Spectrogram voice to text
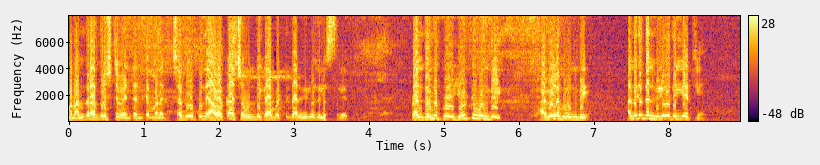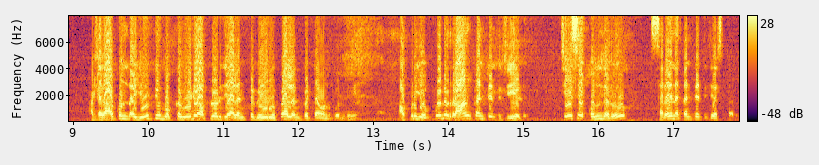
మనందరి అదృష్టం ఏంటంటే మనకు చదువుకునే అవకాశం ఉంది కాబట్టి దాని విలువ తెలుస్తలేదు. ఇప్పుడు అంతెందుకు? యూట్యూబ్ ఉంది అవైలబుల్ ఉంది. అందుకే దాని విలువ తెలియట్లేదు. అట్లా కాకుండా యూట్యూబ్ ఒక్క వీడియో అప్లోడ్ చేయాలంటే వెయ్యి రూపాయలని పెట్టామనుకోండి అప్పుడు ఎవ్వడు రాంగ్ కంటెంట్ చేయడు. చేసే కొందరు సరైన కంటెంట్ చేస్తారు.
